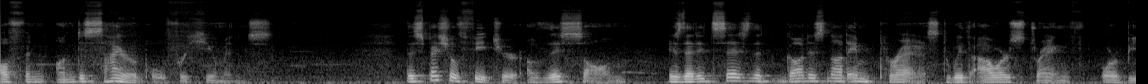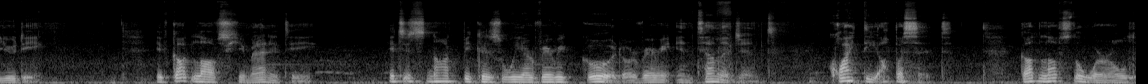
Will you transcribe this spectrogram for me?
often undesirable for humans. The special feature of this psalm is that it says that God is not impressed with our strength or beauty. If God loves humanity, it is not because we are very good or very intelligent. Quite the opposite. God loves the world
